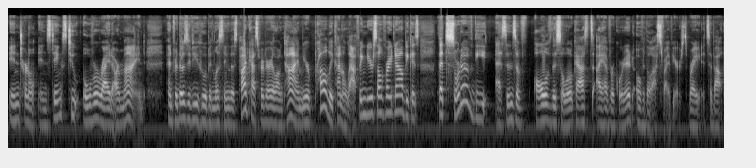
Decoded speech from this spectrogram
internal instincts to override our mind? And for those of you who have been listening to this podcast for a very long time you're probably kind of laughing to yourself right now because that's sort of the essence of all of the solo casts i have recorded over the last five years right? It's about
